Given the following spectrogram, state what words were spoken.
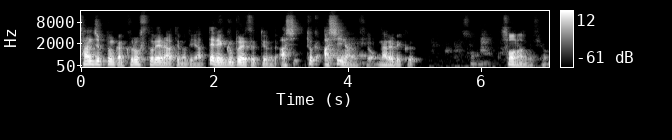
30分間クロストレーナーっていうのでやって、レッグプレスっていうので足、というか足なんですよ。なるべく。そうなんですよ。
